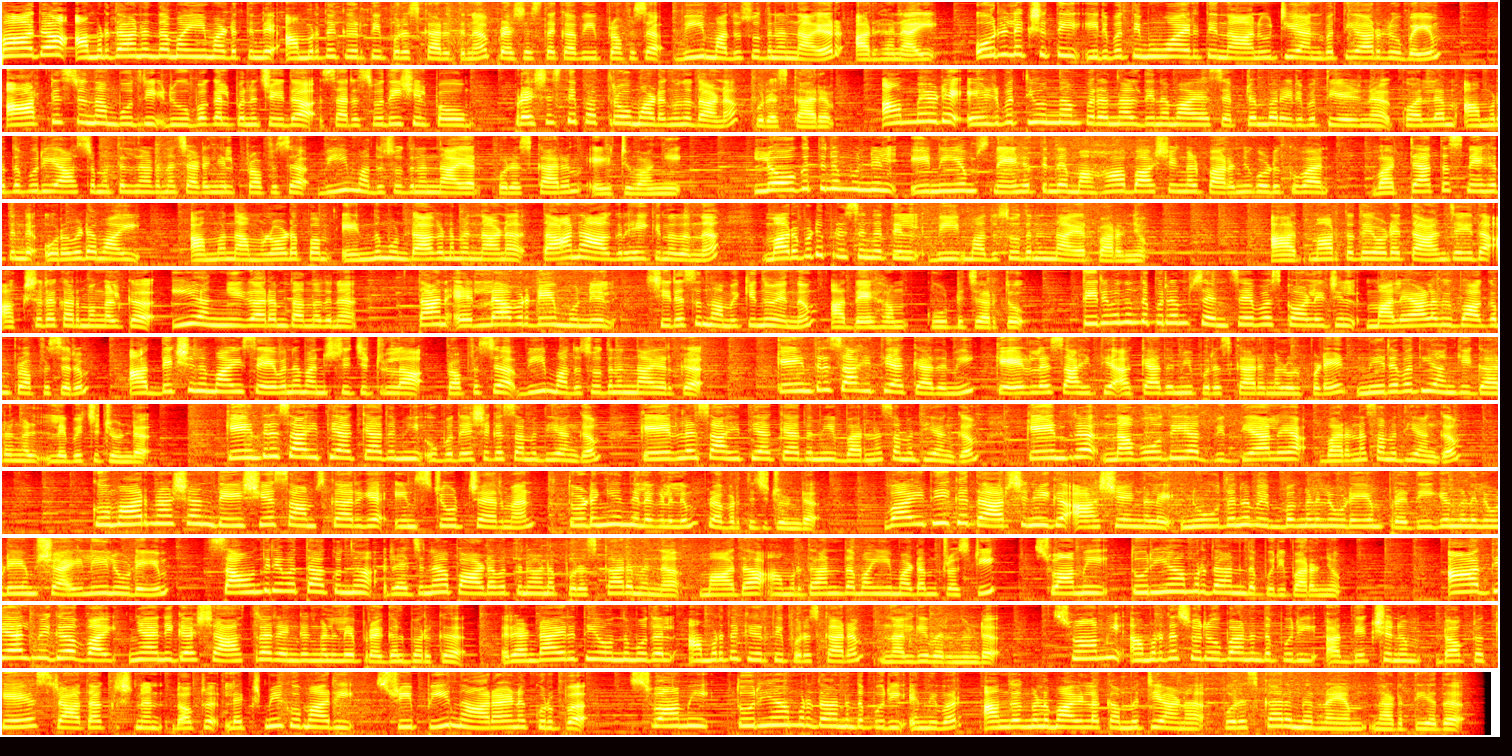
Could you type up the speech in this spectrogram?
മാതാ അമൃതാനന്ദമയി മഠത്തിന്റെ അമൃതകീർത്തി പുരസ്കാരത്തിന് പ്രശസ്ത കവി പ്രൊഫസർ വി മധുസൂദനൻ നായർ അർഹനായി. ഒരു ലക്ഷത്തി ഇരുപത്തിമൂവായിരത്തി നാനൂറ്റി അൻപത്തിയാറ് രൂപയും ആർട്ടിസ്റ്റ് നമ്പൂതിരി രൂപകൽപ്പന ചെയ്ത സരസ്വതി ശില്പവും പ്രശസ്തി പത്രവും അടങ്ങുന്നതാണ് പുരസ്കാരം. അമ്മയുടെ എഴുപത്തിയൊന്നാം പിറന്നാൾ ദിനമായ സെപ്റ്റംബർ ഇരുപത്തിയേഴിന് കൊല്ലം അമൃതപുരി ആശ്രമത്തിൽ നടന്ന ചടങ്ങിൽ പ്രൊഫസർ വി മധുസൂദനൻ നായർ പുരസ്കാരം ഏറ്റുവാങ്ങി. ലോകത്തിനു മുന്നിൽ ഇനിയും സ്നേഹത്തിന്റെ മഹാഭാഷ്യങ്ങൾ പറഞ്ഞുകൊടുക്കുവാൻ വറ്റാത്ത സ്നേഹത്തിന്റെ ഉറവിടമായി അമ്മ നമ്മളോടൊപ്പം എന്നും ഉണ്ടാകണമെന്നാണ് താൻ ആഗ്രഹിക്കുന്നതെന്ന് മറുപടി പ്രസംഗത്തിൽ വി മധുസൂദനൻ നായർ പറഞ്ഞു. ആത്മാർത്ഥതയോടെ താൻ ചെയ്ത അക്ഷരകർമ്മങ്ങൾക്ക് ഈ അംഗീകാരം തന്നതിന് താൻ എല്ലാവരുടെയും മുന്നിൽ ശിരസ് നമിക്കുന്നുവെന്നും അദ്ദേഹം കൂട്ടിച്ചേർത്തു. തിരുവനന്തപുരം സെന്റ് സേവേഴ്സ് കോളേജിൽ മലയാള വിഭാഗം പ്രൊഫസറും അധ്യക്ഷനുമായി സേവനമനുഷ്ഠിച്ചിട്ടുള്ള പ്രൊഫസർ വി മധുസൂദനൻ നായർക്ക് കേന്ദ്ര സാഹിത്യ അക്കാദമി കേരള സാഹിത്യ അക്കാദമി പുരസ്കാരങ്ങൾ ഉൾപ്പെടെ നിരവധി അംഗീകാരങ്ങൾ ലഭിച്ചിട്ടുണ്ട്. കേന്ദ്ര സാഹിത്യ അക്കാദമി ഉപദേശക സമിതി അംഗം കേരള സാഹിത്യ അക്കാദമി ഭരണസമിതി അംഗം കേന്ദ്ര നവോദയ വിദ്യാലയ ഭരണസമിതി അംഗം കുമാരനാശാൻ ദേശീയ സാംസ്കാരിക ഇൻസ്റ്റിറ്റ്യൂട്ട് ചെയർമാൻ തുടങ്ങിയ നിലകളിലും പ്രവർത്തിച്ചിട്ടുണ്ട്. വൈദിക ദാർശനിക ആശയങ്ങളെ നൂതന ബിംബങ്ങളിലൂടെയും പ്രതീകങ്ങളിലൂടെയും ശൈലിയിലൂടെയും സൗന്ദര്യവത്താക്കുന്ന രചനാ പാടവത്തിനാണ് പുരസ്കാരമെന്ന് മാതാ അമൃതാനന്ദമയി മഠം ട്രസ്റ്റി സ്വാമി തുര്യാമൃതാനന്ദപുരി പറഞ്ഞു. ആധ്യാത്മിക വൈജ്ഞാനിക ശാസ്ത്ര രംഗങ്ങളിലെ പ്രഗത്ഭർക്ക് രണ്ടായിരത്തി ഒന്ന് മുതൽ അമൃതകീർത്തി പുരസ്കാരം നൽകി വരുന്നുണ്ട്. സ്വാമി അമൃത സ്വരൂപാനന്ദപുരി അധ്യക്ഷനും doctor K S Radhakrishnan doctor Lakshmi Kumari Shri P Narayanakkurup Swami Turyamritanandapuri എന്നിവർ അംഗങ്ങളുമായുള്ള കമ്മിറ്റിയാണ് പുരസ്കാര നിർണയം നടത്തിയത്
